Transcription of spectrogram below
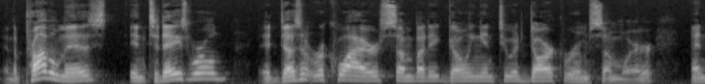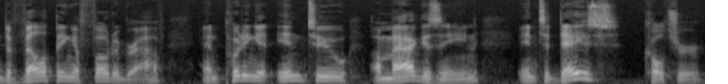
And the problem is, in today's world, it doesn't require somebody going into a dark room somewhere and developing a photograph and putting it into a magazine. In today's culture,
